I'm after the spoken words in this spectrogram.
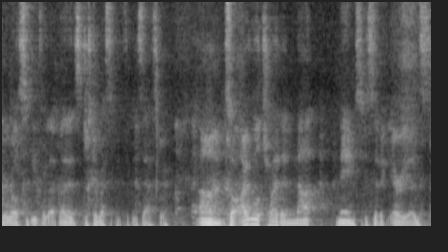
you're well suited for that. That is just a recipe for disaster. Um, so I will try to not name specific areas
